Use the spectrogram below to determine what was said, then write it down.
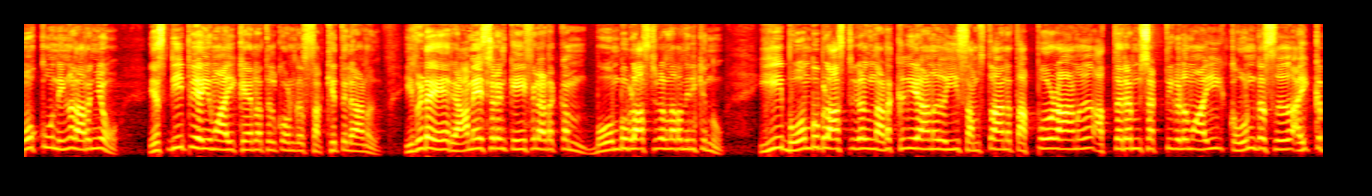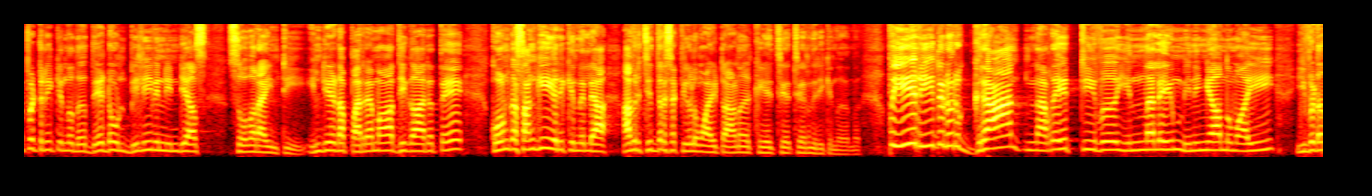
നോക്കൂ നിങ്ങൾ അറിഞ്ഞോ എസ് ഡി പി ഐയുമായി കേരളത്തിൽ കോൺഗ്രസ് സഖ്യത്തിലാണ്. ഇവിടെ രാമേശ്വരം കേഫിലടക്കം ബോംബ് ബ്ലാസ്റ്റുകൾ നടന്നിരിക്കുന്നു. ഈ ബോംബ് ബ്ലാസ്റ്റുകൾ നടക്കുകയാണ് ഈ സംസ്ഥാനത്ത് അപ്പോഴാണ് അത്തരം ശക്തികളുമായി കോൺഗ്രസ് ഐക്യപ്പെട്ടിരിക്കുന്നത്. They don't believe in India's sovereignty ഇന്ത്യയുടെ പരമാധികാരത്തെ കോൺഗ്രസ് അംഗീകരിക്കുന്നില്ല. അവർ ചിദ്രശക്തികളുമായിട്ടാണ് ചേർന്നിരിക്കുന്നതെന്ന്. അപ്പോൾ ഈ രീതിയിലൊരു ഗ്രാൻഡ് നറേറ്റീവ് ഇന്നലെയും മിനിഞ്ഞാന്നുമായി ഇവിടെ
